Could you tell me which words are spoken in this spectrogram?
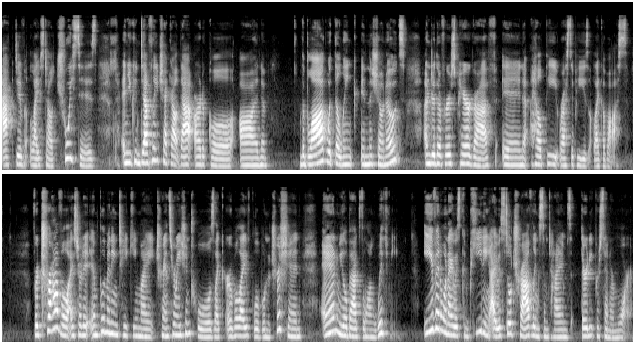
active lifestyle choices. And you can definitely check out that article on the blog with the link in the show notes under the first paragraph in Healthy Recipes Like a Boss. For travel, I started implementing taking my transformation tools like Herbalife Global Nutrition and meal bags along with me. Even when I was competing, I was still traveling sometimes 30% or more.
